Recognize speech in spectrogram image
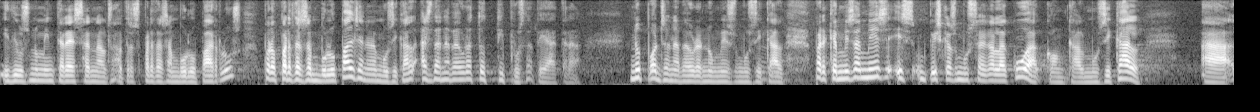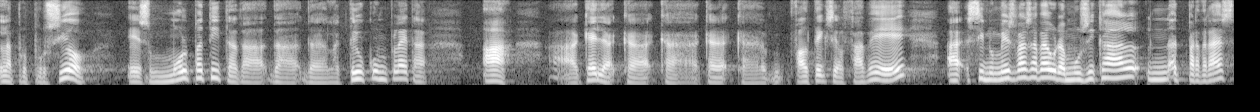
i dius no m'interessen els altres per desenvolupar-los, però per desenvolupar el gènere musical has d'anar a veure tot tipus de teatre. No pots anar a veure només musical, perquè a més a més és un peix que es mossega la cua, com que el musical, eh, la proporció és molt petita de, de, de l'actriu completa a, aquella que, que, que, que fa el text i el fa bé, eh, si només vas a veure musical et perdràs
